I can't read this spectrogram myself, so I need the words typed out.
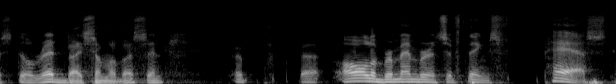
still read by some of us. And all of remembrance of things past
